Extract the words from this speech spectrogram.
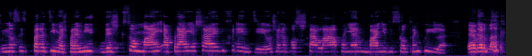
não sei se para ti, mas para mim, desde que sou mãe, a praia já é diferente. Eu já não posso estar lá a apanhar um banho de sol tranquila. É verdade.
